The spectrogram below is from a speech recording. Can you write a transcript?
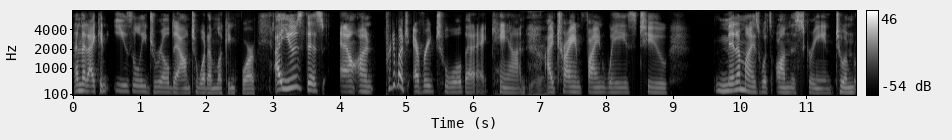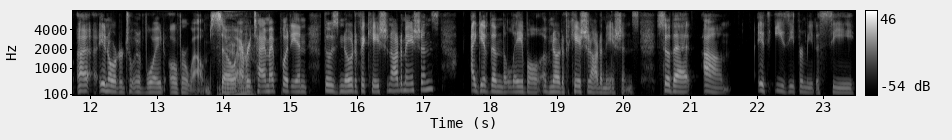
and that I can easily drill down to what I'm looking for. I use this on pretty much every tool that I can. Yeah. I try and find ways to minimize what's on the screen to uh, in order to avoid overwhelm. So yeah. every time I put in those notification automations, I give them the label of notification automations so that um, it's easy for me to see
